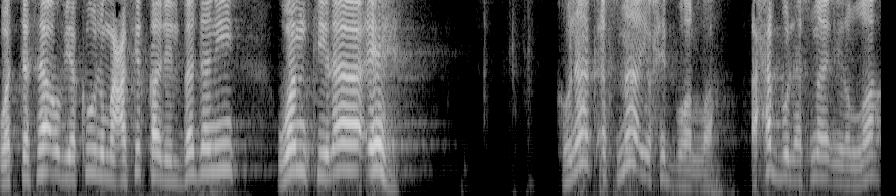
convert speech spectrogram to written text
والتثاؤب يكون مع ثقل البدن وامتلائه. هناك أسماء يحبها الله. أحب الأسماء إلى الله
